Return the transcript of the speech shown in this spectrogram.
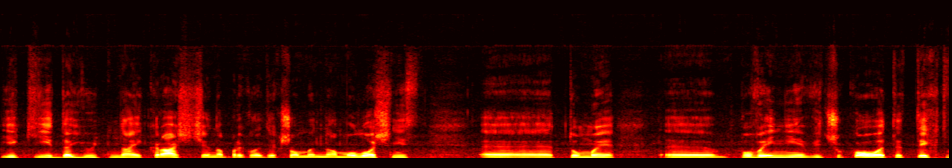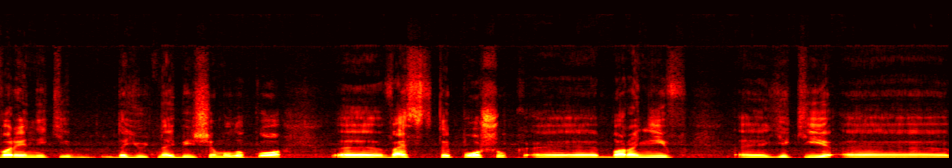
які дають найкраще, наприклад, якщо ми на молочність, е, то ми е, повинні відшуковувати тих тварин, які дають найбільше молоко, вести пошук баранів, які, е,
